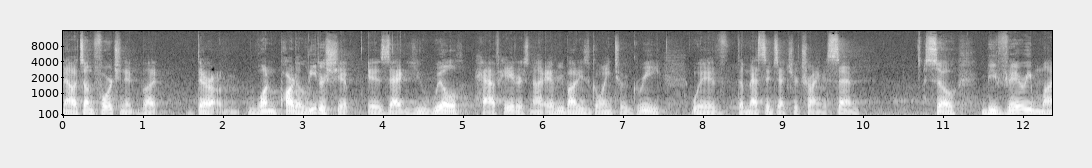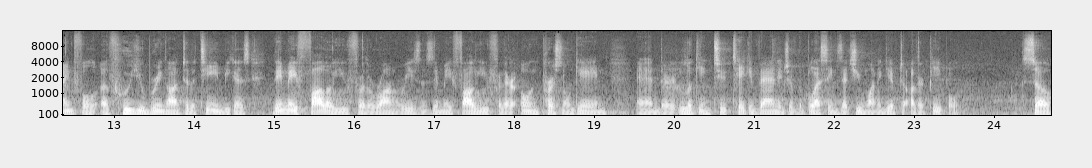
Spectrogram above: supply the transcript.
Now, it's unfortunate, but there one part of leadership is that you will have haters. Not everybody's going to agree with the message that you're trying to send. So be very mindful of who you bring onto the team because they may follow you for the wrong reasons. They may follow you for their own personal gain and they're looking to take advantage of the blessings that you want to give to other people. So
